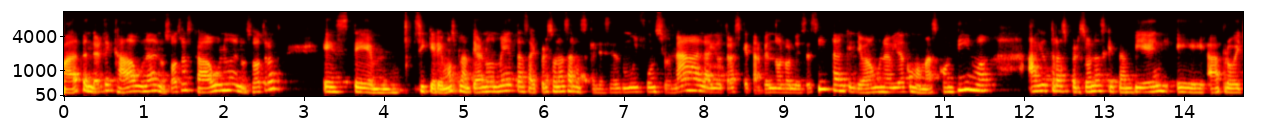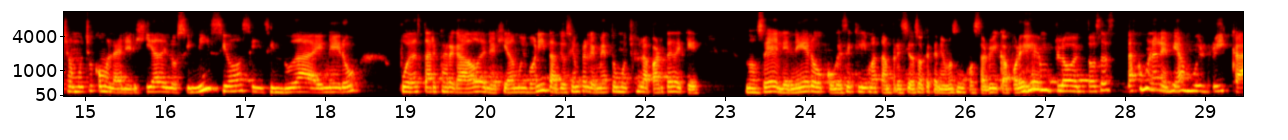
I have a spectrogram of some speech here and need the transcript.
va a depender de cada una de nosotros, cada uno de nosotros, este, si queremos plantearnos metas, hay personas a las que les es muy funcional, hay otras que tal vez no lo necesitan, que llevan una vida como más continua. Hay otras personas que también eh, aprovechan mucho como la energía de los inicios y sin duda enero puede estar cargado de energías muy bonitas. Yo siempre le meto mucho la parte de que, no sé, el enero con ese clima tan precioso que tenemos en Costa Rica, por ejemplo, entonces da como una energía muy rica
